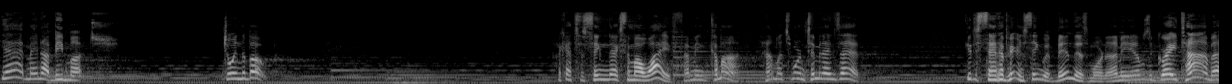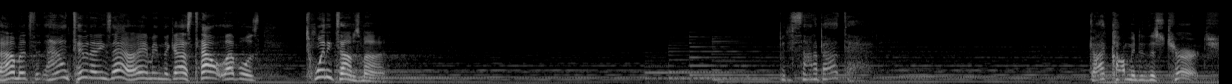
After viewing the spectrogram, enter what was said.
Yeah, it may not be much. Join the boat. I got to sing next to my wife. I mean, come on. How much more intimidating is that? Get to stand up here and sing with Ben this morning. I mean, it was a great time, but how much how intimidating is that? I mean, the guy's talent level is 20 times mine. But it's not about that. God called me to this church.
